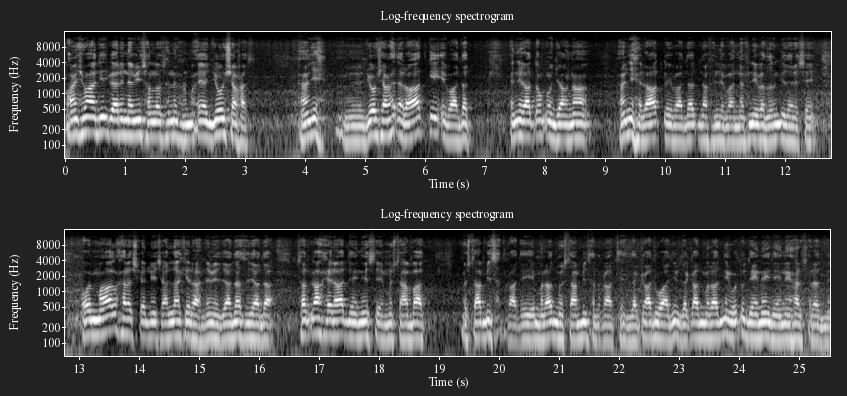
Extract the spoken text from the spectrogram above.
پانچواں حدیث پیارے نبی صلی اللہ علیہ وسلم نے فرمایا، جو شخص ہاں جی جو شخص رات کی عبادت یعنی راتوں کو جانا ہاں جی رات کو عبادت، نفل عبادت نفل عبادت کے ذریعے سے، اور مال خرچ کرنے سے اللہ کے رہنے میں زیادہ سے زیادہ صدقہ خیرات دینے سے مستحبات مستحبی صدقات ہے یہ مراد مستحبی صدقات ہے زکوٰۃ واجب، زکوٰۃ مراد نہیں، وہ تو دینے ہی دینے ہر سرد میں۔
